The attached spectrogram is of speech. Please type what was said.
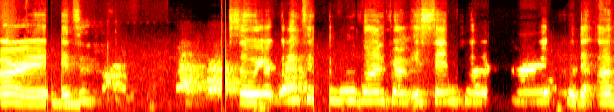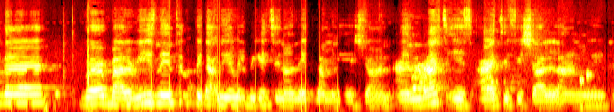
All right. So we are going to move on from essential to the other verbal reasoning topic that we will be getting on the examination, and that is artificial language.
